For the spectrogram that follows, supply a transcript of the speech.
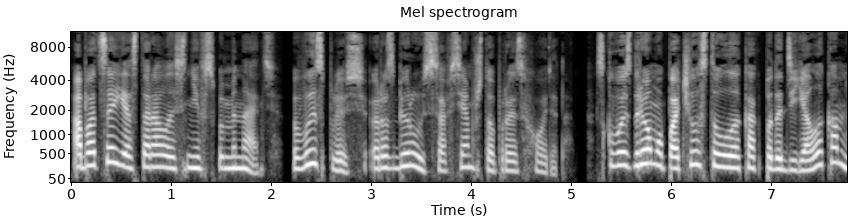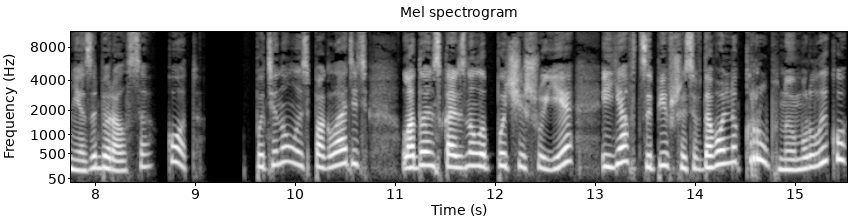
Об отце я старалась не вспоминать. Высплюсь, разберусь со всем, что происходит. Сквозь дрему почувствовала, как под одеяло ко мне забирался кот. Потянулась погладить, ладонь скользнула по чешуе, и я, вцепившись в довольно крупную мурлыку,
